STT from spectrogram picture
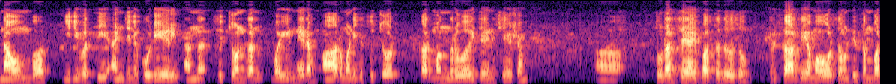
നവംബർ ഇരുപത്തി അഞ്ചിന് കൊടിയേറി അന്ന് സ്വിച്ച് ഓൺ കർ വൈകുന്നേരം ആറു മണിക്ക് സ്വിച്ച് ഓൺ കർമ്മം നിർവഹിച്ചതിന് ശേഷം തുടർച്ചയായി പത്ത് ദിവസവും തൃക്കാർത്തിക മഹോത്സവം ഡിസംബർ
